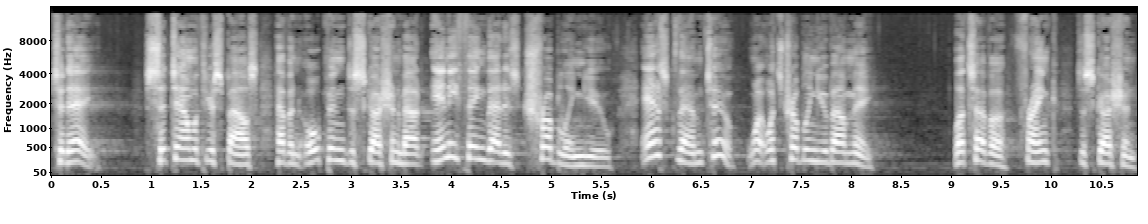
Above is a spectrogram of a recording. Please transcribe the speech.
Today, sit down with your spouse, have an open discussion about anything that is troubling you. Ask them too. what's troubling you about me? Let's have a frank discussion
